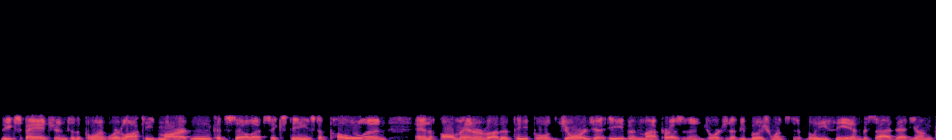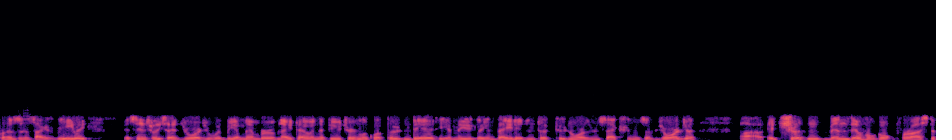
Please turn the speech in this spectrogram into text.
the expansion to the point where Lockheed Martin could sell F 16s to Poland and all manner of other people. Georgia, even, my president, George W. Bush, went to Tbilisi, and beside that young president, Saakashvili, essentially said Georgia would be a member of NATO in the future. And look what Putin did. He immediately invaded and took two northern sections of Georgia. Uh, it shouldn't have been difficult for us to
